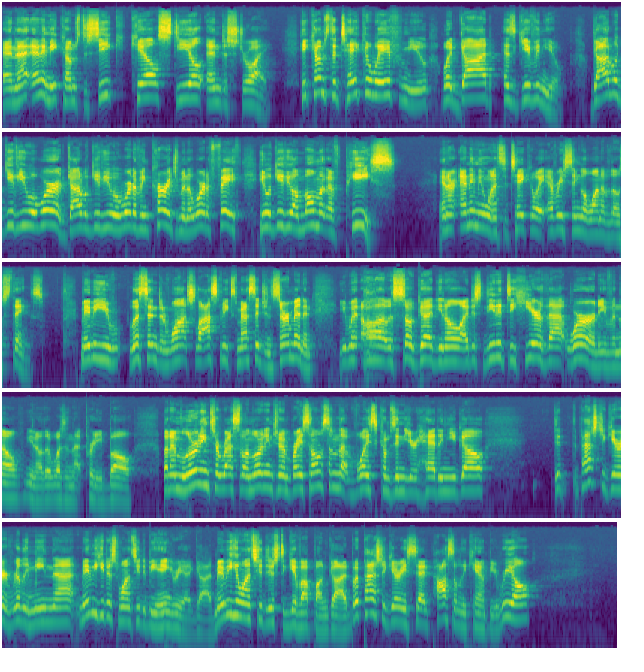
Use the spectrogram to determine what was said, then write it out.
And that enemy comes to seek, kill, steal, and destroy. He comes to take away from you what God has given you. God will give you a word. God will give you a word of encouragement, a word of faith. He will give you a moment of peace. And our enemy wants to take away every single one of those things. Maybe you listened and watched last week's message and sermon and you went, Oh, that was so good. You know, I just needed to hear that word, even though, you know, there wasn't that pretty bow. But I'm learning to wrestle, I'm learning to embrace. All of a sudden, that voice comes into your head and you go, did, did Pastor Gary really mean that? Maybe he just wants you to be angry at God. Maybe he wants you just to give up on God. But Pastor Gary said possibly can't be real.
